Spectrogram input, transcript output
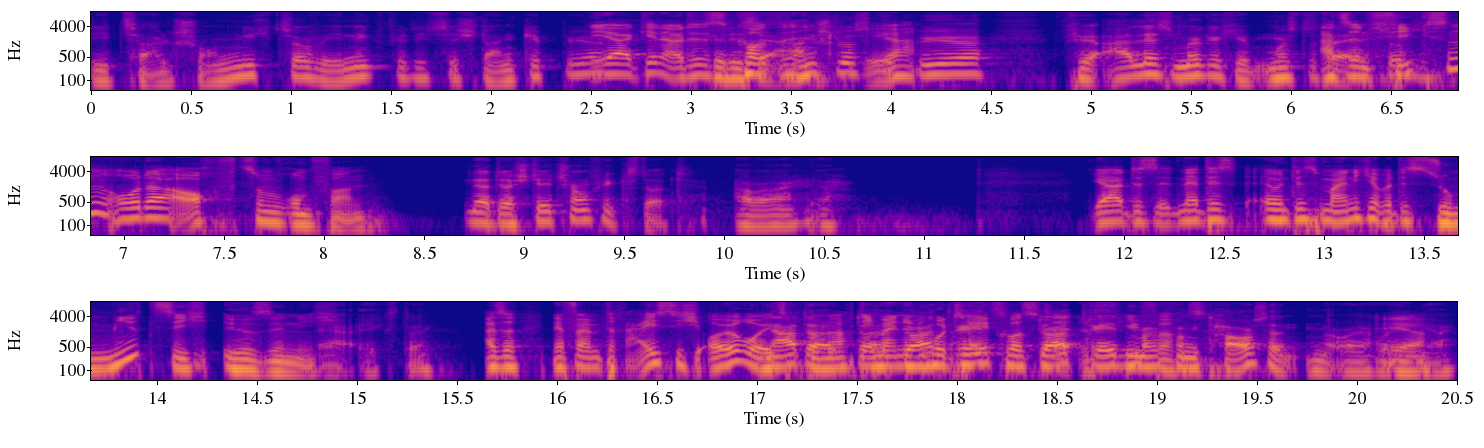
die zahlt schon nicht so wenig für diese Standgebühr. ja genau, das für ist diese kostet- Ja. Anschlussgebühr, für alles Mögliche. Musst du sie einen fixen oder auch zum Rumfahren? Na, der steht schon fix dort. Aber ja, Ja, das, ne, das, und das meine ich, aber das summiert sich irrsinnig. ja extrem. Also, ja, vor allem 30 Euro jetzt Na, pro da, Nacht. Ich meine, ein Hotel kostet Dort reden wir von. Tausenden Euro Ja. im Jahr.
